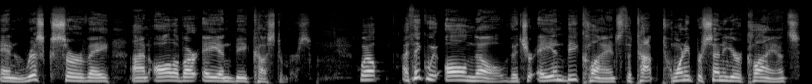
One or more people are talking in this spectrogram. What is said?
and risk survey on all of our A and B customers? Well, I think we all know that your A and B clients, the top 20% of your clients,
